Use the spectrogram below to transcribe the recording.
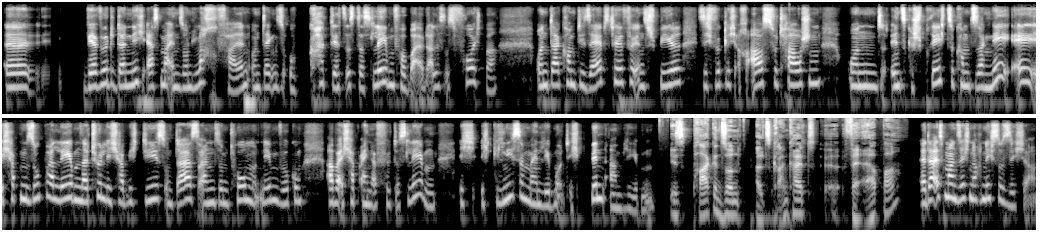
Äh, wer würde dann nicht erstmal in so ein Loch fallen und denken so, oh Gott, jetzt ist das Leben vorbei und alles ist furchtbar. Und da kommt die Selbsthilfe ins Spiel, sich wirklich auch auszutauschen und ins Gespräch zu kommen, zu sagen, nee, ey, ich habe ein super Leben, natürlich habe ich dies und das an Symptomen und Nebenwirkungen, aber ich habe ein erfülltes Leben. Ich, ich genieße mein Leben und ich bin am Leben. Ist Parkinson als Krankheit äh, vererbbar? Äh, da ist man sich noch nicht so sicher.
